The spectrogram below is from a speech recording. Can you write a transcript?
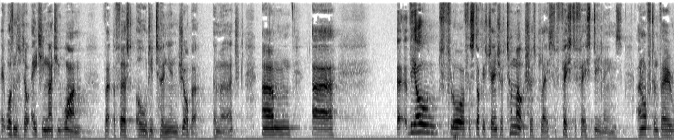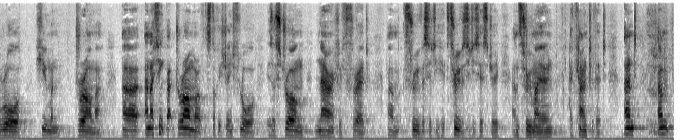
It wasn't until 1891 that the first old Etonian jobber emerged. Um, uh, uh, the old floor of the stock exchange, a tumultuous place of face to face dealings and often very raw human drama. Uh, and I think that drama of the stock exchange floor is a strong narrative thread um, through, the city, through the city's history and through my own account of it. And um,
